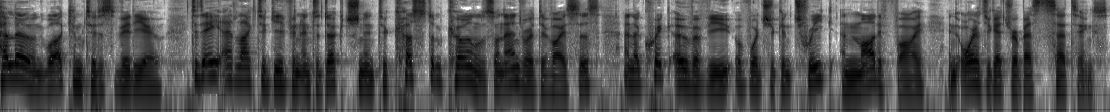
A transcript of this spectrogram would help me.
Hello and welcome to this video. Today I'd like to give you an introduction into custom kernels on Android devices and a quick overview of what you can tweak and modify in order to get your best settings.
